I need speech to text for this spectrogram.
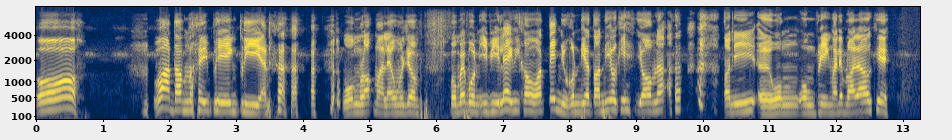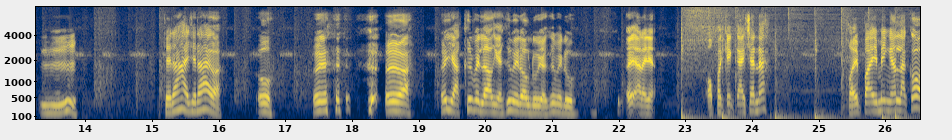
โอ้ ว่าทำไมเพลงเปลี่ยน วงล็อกมาแล้วคุณผู้ชม ผมไปบน EP แรกที่เขาบอกว่าเต้นอยู่คนเดียวตอนนี้โอเค ยอมแล้ว ตอนนี้เออวงวงเพลงมาเรียบร้อยแล้วโอเค อืมใช้ได้ใช้ได้ว่ะ โอ้เออเออเอยอยากขึ้นไปลองอยากขึ้นไปลองดูอยากขึ้นไปดู เอ้ยอะไรเนี่ย ออกไปไกลๆฉันนะ ถอยไปไม่งั้นล่ะก็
